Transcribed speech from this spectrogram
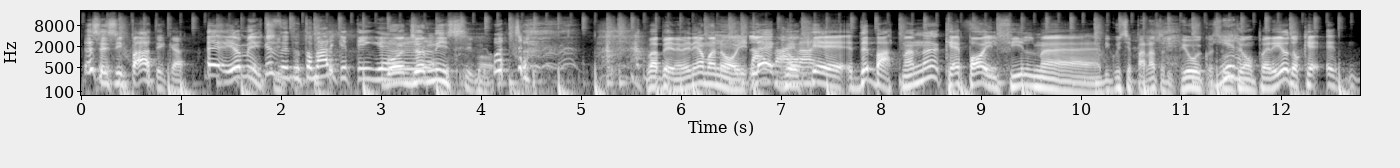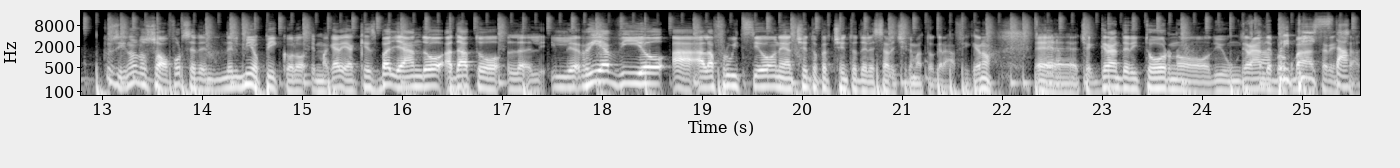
E sei simpatica. Ehi amici. Questo è tutto marketing. Buongiornissimo. Va bene, veniamo a noi. Vai, Leggo vai, vai. che The Batman, che è poi il film eh, di cui si è parlato di più in quest'ultimo Vero. periodo, che eh, così, non lo so, forse nel, nel mio piccolo e magari anche sbagliando, ha dato l- il riavvio a- alla fruizione al 100% delle sale cinematografiche, no? Eh, cioè, il grande ritorno di un grande blockbuster in sala.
